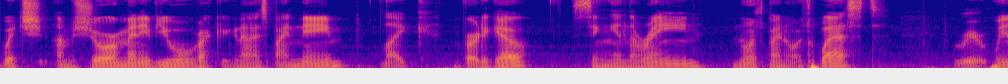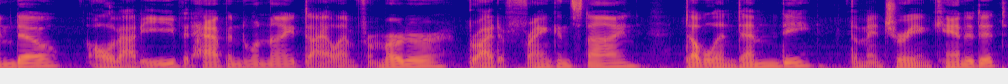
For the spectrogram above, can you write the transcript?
which I'm sure many of you will recognize by name, like Vertigo, Singing in the Rain, North by Northwest, Rear Window, All About Eve, It Happened One Night, Dial M for Murder, Bride of Frankenstein, Double Indemnity, The Manchurian Candidate,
